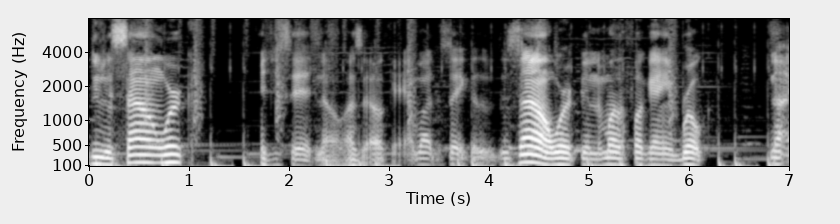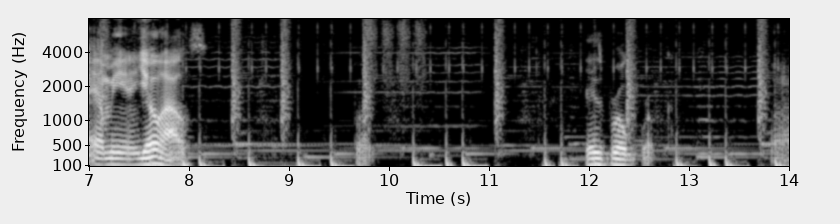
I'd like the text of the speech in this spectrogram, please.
do the sound work? And she said no. I said okay. I'm about to say because the sound worked, and the motherfucker ain't broke. Not I mean in your house, but it's broke, broke. Uh,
